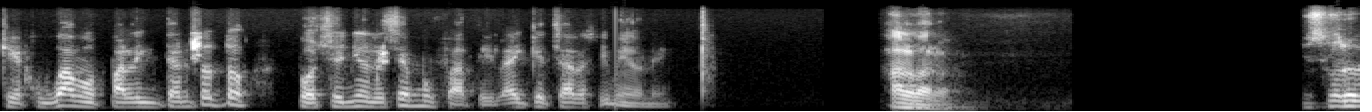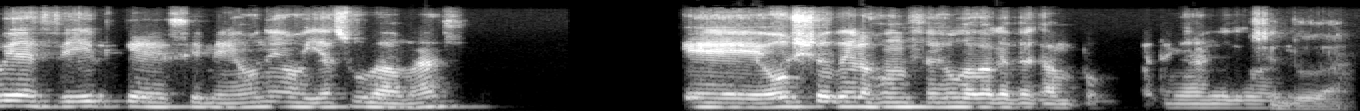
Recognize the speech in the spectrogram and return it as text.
que jugamos para el Intertoto, pues señores, es muy fácil, hay que echar a Simeone. Álvaro. Yo solo voy a decir que Simeone hoy ha sudado más que 8 de los 11 jugadores de campo. Sin duda.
